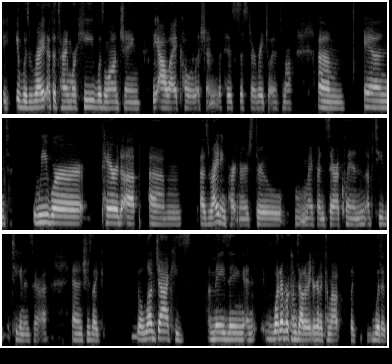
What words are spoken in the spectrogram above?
it, it was right at the time where he was launching the Ally Coalition with his sister Rachel Antonoff, um, and we were paired up um, as writing partners through my friend Sara Quin of T- Tegan and Sara, and she's like, "You'll love Jack. He's amazing, and whatever comes out of it, you're going to come out like with a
